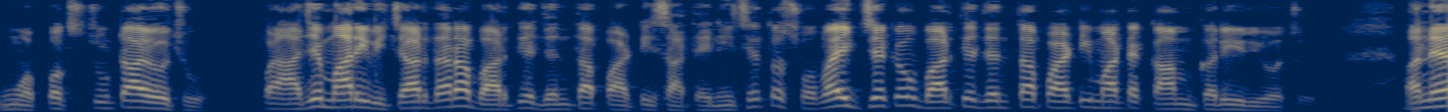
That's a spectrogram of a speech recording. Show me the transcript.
હું અપક્ષ ચૂંટાયો છું. પણ આજે મારી વિચારધારા ભારતીય જનતા પાર્ટી સાથેની છે. તો સ્વાભાવિક છે કે હું ભારતીય જનતા પાર્ટી માટે કામ કરી રહ્યો છું. અને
